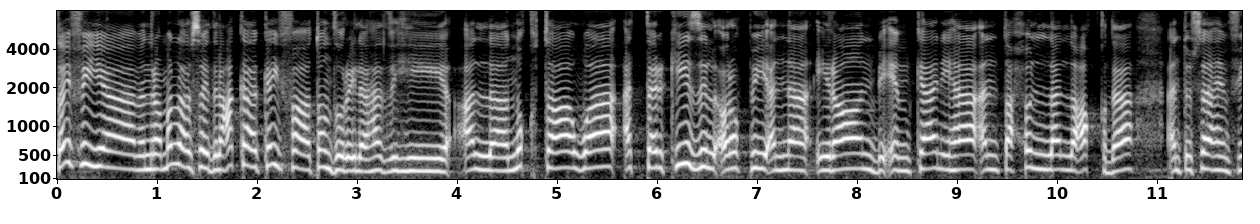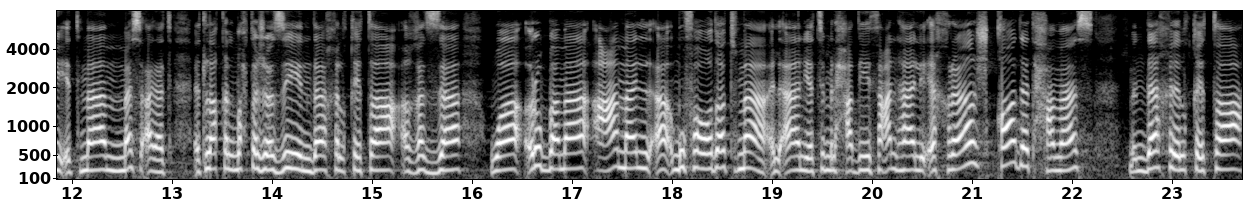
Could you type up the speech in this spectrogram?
ضيفي من رام الله السيد العكا كيف تنظر إلى هذه النقطة والتركيز الأوروبي أن إيران بإمكانها أن تحل العقد أن تساهم في إتمام مسألة إطلاق المحتجزين داخل قطاع غزة؟ وربما عمل مفاوضات ما الآن يتم الحديث عنها لإخراج قادة حماس من داخل القطاع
